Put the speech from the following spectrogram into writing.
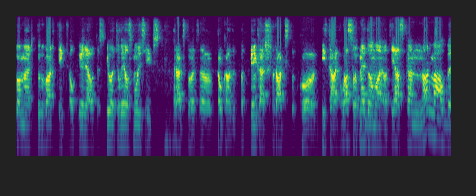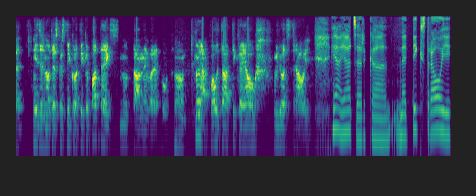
tomēr tur var tikt vēl pieļautas ļoti lielas muļķības, rakstot uh, kaut kādu pat vienkāršu rakstu, ko it kā lasot, nedomājot, jā, skan normāli, bet iedziļinoties kas tikko tika pateikts, nu, tā nevarētu būt. Nu, jā, kvalitāte tikai aug un ļoti strauji. Jā, jācer, ka ne tik strauji,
